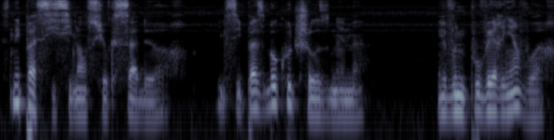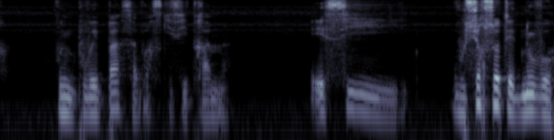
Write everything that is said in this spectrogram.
Ce n'est pas si silencieux que ça dehors. Il s'y passe beaucoup de choses même. Mais vous ne pouvez rien voir. Vous ne pouvez pas savoir ce qui s'y trame. Et si... Vous sursautez de nouveau,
